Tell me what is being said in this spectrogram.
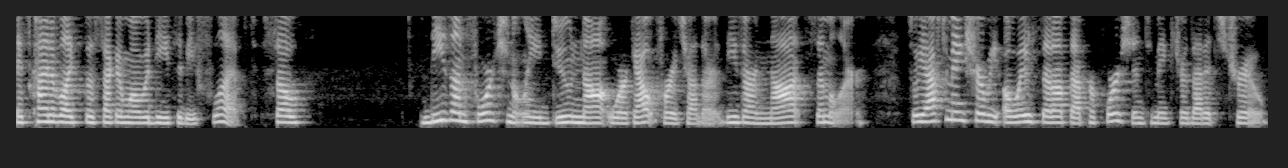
It's kind of like the second one would need to be flipped. So these unfortunately do not work out for each other. These are not similar. So we have to make sure we always set up that proportion to make sure that it's true.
